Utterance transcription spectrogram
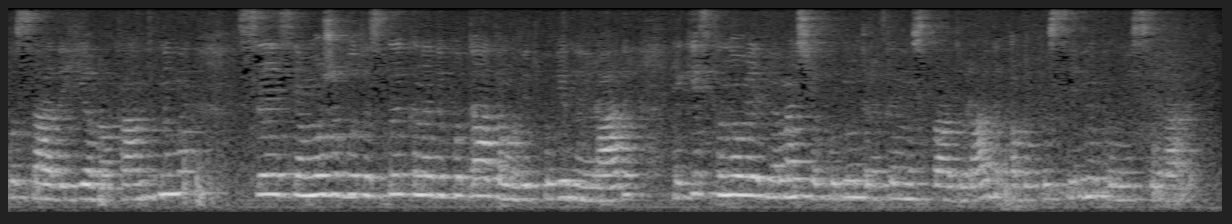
посади є вакантними, сесія може бути скликана депутатами відповідної ради, які становлять не менше як одну третину складу ради або постійну комісію ради.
